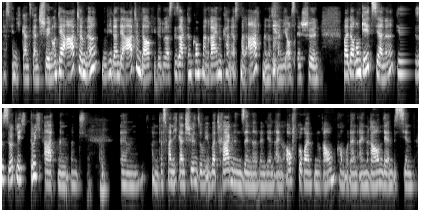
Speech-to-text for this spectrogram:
das finde ich ganz, ganz schön. Und der Atem, ne? Wie dann der Atem da auch wieder, du hast gesagt, dann kommt man rein und kann erstmal atmen. Das fand ich auch sehr schön. Weil darum geht's ja, ne? Dieses wirklich Durchatmen. Und und das fand ich ganz schön, so im übertragenen Sinne, wenn wir in einen aufgeräumten Raum kommen oder in einen Raum, der ein bisschen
